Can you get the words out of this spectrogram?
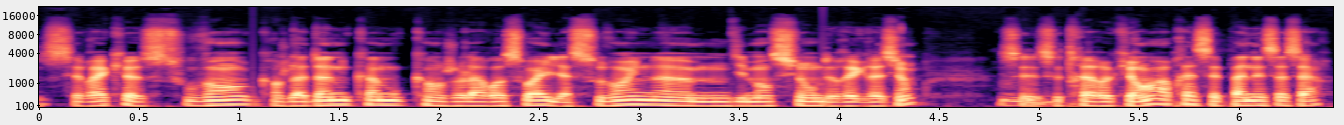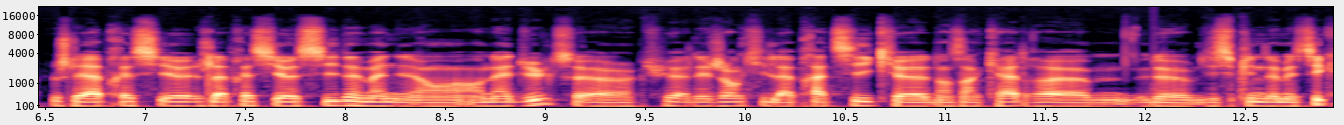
c'est vrai que souvent, quand je la donne comme quand je la reçois, il y a souvent une euh, dimension de régression. C'est Mhm. c'est très récurrent. Après, c'est pas nécessaire. Je l'apprécie je l'apprécie aussi de en, en adulte. Euh, tu as des gens qui la pratiquent euh, dans un cadre euh, de discipline domestique,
